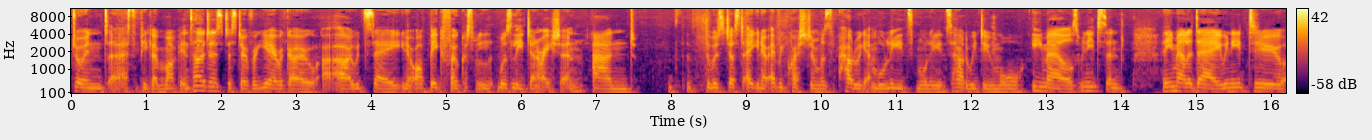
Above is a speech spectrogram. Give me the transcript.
joined uh, S&P Global Market Intelligence just over a year ago, I would say, you know, our big focus was lead generation and there was just you know every question was how do we get more leads more leads? How do we do more emails? We need to send an email a day. We need to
